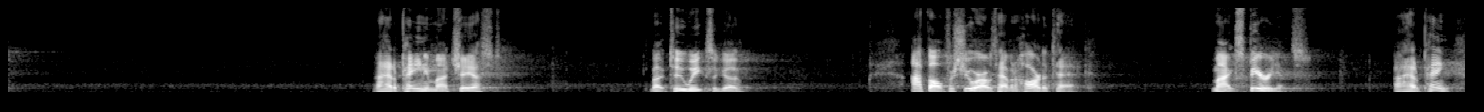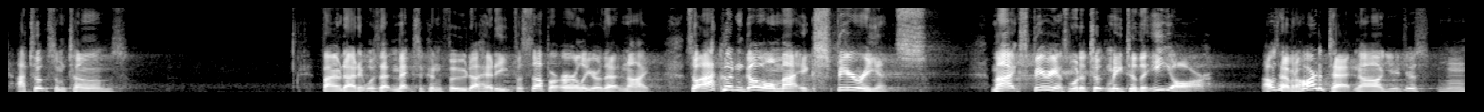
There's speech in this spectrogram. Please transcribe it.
I had a pain in my chest about two weeks ago. I thought for sure I was having a heart attack. My experience. I had a pain. I took some Tums, found out it was that Mexican food I had eaten for supper earlier that night. So I couldn't go on my experience. My experience would have took me to the ER. I was having a heart attack. No, you just, hmm,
